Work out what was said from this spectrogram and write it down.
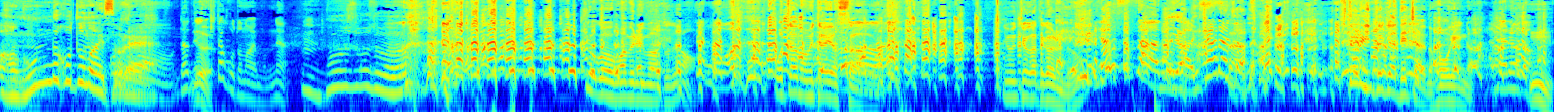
あ飲んだことないそれ。うん。だって来たことないもんね。もしもしもし今日がファミリーマートでな お茶飲みたいやつさ4茶買って帰るんだろ？さあのさ。キャラじゃない。一人の時は出ちゃうの方言が。なるほど。うん。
